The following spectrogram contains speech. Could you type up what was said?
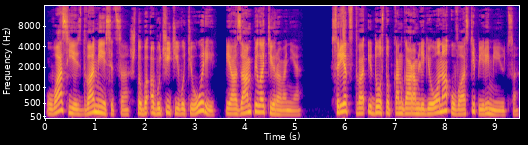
У вас есть два месяца, чтобы обучить его теории и азам пилотирования. Средства и доступ к ангарам легиона у вас теперь имеются.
